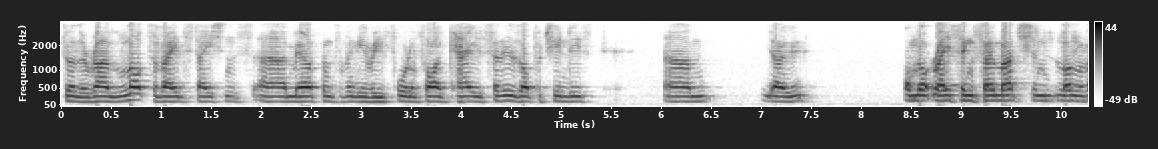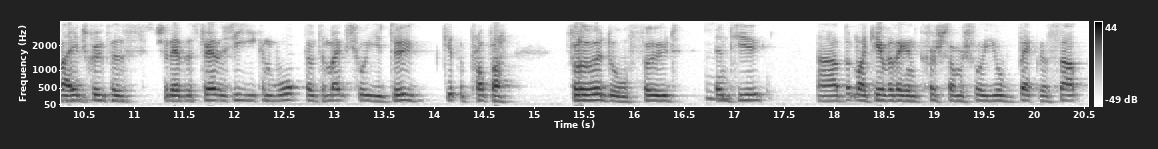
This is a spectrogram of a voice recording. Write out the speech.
during the run. Lots of aid stations, uh, marathons, I think every four to five Ks. So there's opportunities. Um, you know, I'm not racing so much, and a lot of age groupers should have the strategy. You can walk them to make sure you do get the proper fluid or food mm. into you. Uh, but like everything in Kush, I'm sure you'll back this up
